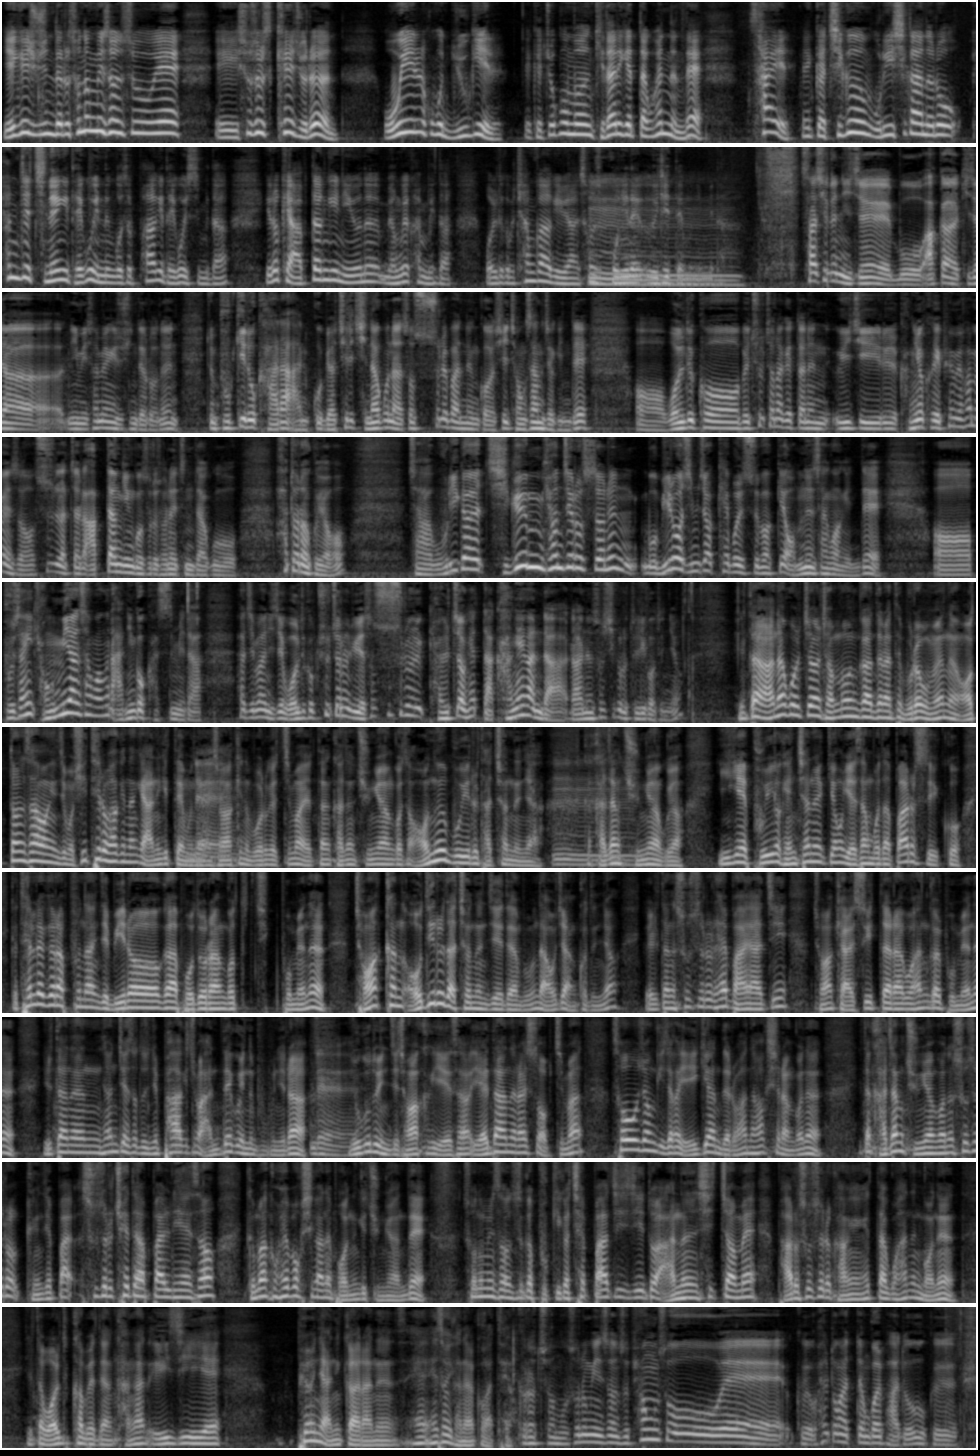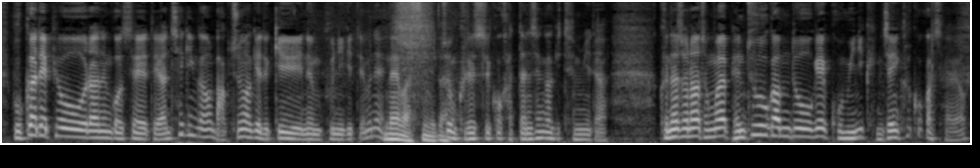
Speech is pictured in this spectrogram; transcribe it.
얘기해 주신 대로 손흥민 선수의 이 수술 스케줄은 5일 혹은 6일 이렇게 조금은 기다리겠다고 했는데 4일, 그러니까 지금 우리 시간으로 현재 진행이 되고 있는 것으로 파악이 되고 있습니다. 이렇게 앞당긴 이유는 명백합니다. 월드컵에 참가하기 위한 선수 음. 본인의 음. 의지 때문입니다. 사실은 이제 뭐 아까 기자님이 설명해 주신 대로는 좀 붓기도 가라앉고 며칠이 지나고 나서 수술을 받는 것이 정상적인데 어 월드컵에 출전하겠다는 의지를 강력하게 표명하면서 수술 날짜를 앞당긴 것으로 전해진다고 하더라고요. 자, 우리가 지금 현재로서는 뭐 미뤄 짐작해 볼 수밖에 없는 상황인데 어, 부상이 경미한 상황은 아닌 것 같습니다. 하지만 이제 월드컵 출전을 위해서 수술을 결정했다, 강행한다라는 소식으로 들리거든요. 일단 안아골절 전문가들한테 물어보면 어떤 상황인지 뭐 CT로 확인한 게 아니기 때문에 네. 정확히는 모르겠지만 일단 가장 중요한 것은 어느 부위를 다쳤느냐 음. 그러니까 가장 중요하고요. 이게 부위가 괜찮을 경우 예상보다 빠를 수 있고 그러니까 텔레그라프나 이제 미러가 보도를 한 것 보면은 정확한 어디를 다쳤는지에 대한 부분 나오지 않거든요. 그러니까 일단은 수술을 해봐야지 정확히 알 수 있다라고 한 걸 보면은 일단은 현지에서도 이제 파악이 좀 안 되고 있는 부분이라 네. 누구도 이제 정확하게 예사 예단을 할 수 없지만 서우정 기자가 얘기한 대로 하나 확실한 건 거는 일단 가장 중요한 거는 수술을 굉장히 빨, 수술을 최대한 빨리 해서 그만큼 회복 시간을 버는 게 중요한데 손흥민 선수가 붓기가 채 빠지지도 않은 시점에 바로 수술을 강행했다고 하는 거는 일단 월드컵에 대한 강한 의지의 표현이 아닐까라는 해석이 가능할 것 같아요. 그렇죠. 뭐 손흥민 선수 평소에 그 활동했던 걸 봐도 그 국가대표라는 것에 대한 책임감을 막중하게 느끼는 분이기 때문에 네, 맞습니다. 좀 그랬을 것 같다는 생각이 듭니다. 그나저나 정말 벤투 감독의 고민이 굉장히 클 것 같아요.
